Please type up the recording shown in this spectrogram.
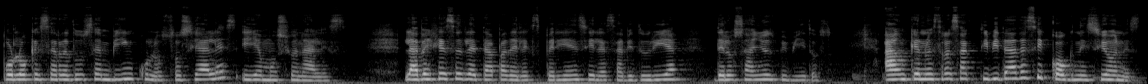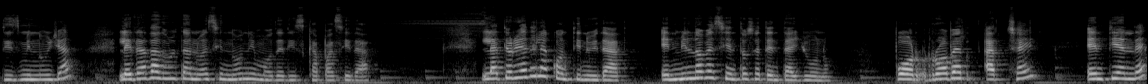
por lo que se reducen vínculos sociales y emocionales. La vejez es la etapa de la experiencia y la sabiduría de los años vividos, aunque nuestras actividades y cogniciones disminuyan, la edad adulta no es sinónimo de discapacidad. La teoría de la continuidad, en 1971, por Robert Atchell, entiende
